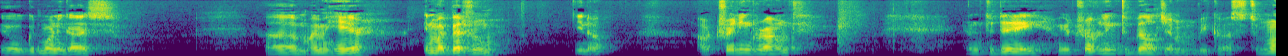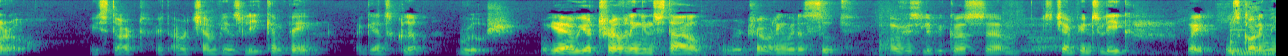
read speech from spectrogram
Yo, good morning, guys. Um, I'm here in my bedroom, you know, our training ground. And today we're traveling to Belgium because tomorrow we start with our Champions League campaign against Club Bruges. Yeah, we are traveling in style. We're traveling with a suit, obviously, because um, it's Champions League. Wait, who's calling me?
